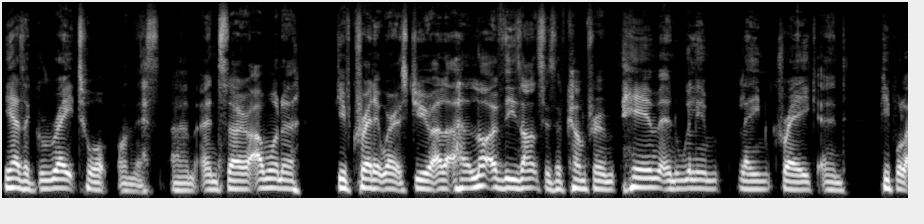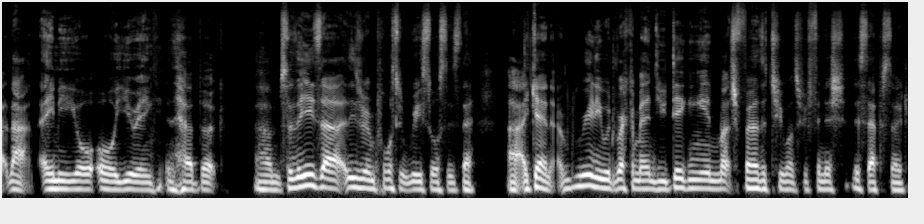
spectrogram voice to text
He has a great talk on this. Um, and so I want to give credit where it's due. A, lot of these answers have come from him and William Lane Craig and people like that, Amy or, or Ewing in her book. Um, so these are these are important resources that uh, again I really would recommend you digging in much further to once we finish this episode.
